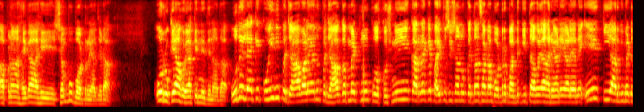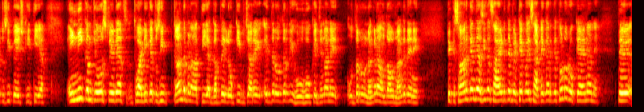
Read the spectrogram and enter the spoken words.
ਆਪਣਾ ਹੈਗਾ ਇਹ ਸ਼ੰਭੂ ਬਾਰਡਰ ਆ ਜਿਹੜਾ, ਉਹ ਰੁਕਿਆ ਹੋਇਆ ਕਿੰਨੇ ਦਿਨਾਂ ਦਾ? ਉਹਦੇ ਲੈ ਕੇ ਕੋਈ ਨਹੀਂ ਪੰਜਾਬ ਵਾਲਿਆਂ ਨੂੰ, ਪੰਜਾਬ ਗਵਰਨਮੈਂਟ ਨੂੰ ਕੁ- ਕੁਛ ਨਹੀਂ ਕਰ ਰਿਹਾ ਕਿ ਭਾਈ ਤੁਸੀਂ ਸਾਨੂੰ ਕਿੱਦਾਂ ਸਾਡਾ ਬਾਰਡਰ ਬੰਦ ਕੀਤਾ ਹੋਇਆ ਹਰਿਆਣੇ ਵਾਲਿਆਂ ਨੇ? ਇਹ ਕੀ ਆਰਗੂਮੈਂਟ ਤੁਸੀਂ ਪੇਸ਼ ਕੀਤੀ ਆ? ਇੰਨੀ ਕਮਜ਼ੋਰ ਸਟੇਟ ਆ ਤੁਹਾਡੀ ਕਿ ਤੁਸੀਂ ਕੰਧ ਬਣਾਤੀ ਆ ਗੱਬੇ ਲੋਕੀ ਵਿਚਾਰੇ ਇੱਧਰ ਉੱਧਰ ਦੀ ਹੋ ਹੋ ਕੇ ਜਿਨ੍ਹਾਂ ਨੇ ਉੱਧਰ ਨੂੰ ਲੰਘਣਾ ਹੁੰਦਾ ਉਹ ਲੰਘਦੇ ਨੇ। ਤੇ ਕਿਸਾਨ ਕਹਿੰਦੇ ਅਸੀਂ ਤਾਂ ਸਾਈਡ ਤੇ ਬੈਠੇ ਭਾਈ ਸਾਡੇ ਕਰਕੇ ਥੋੜਾ ਰੋਕਿਆ ਇਹਨਾਂ ਨੇ। ਤੇ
